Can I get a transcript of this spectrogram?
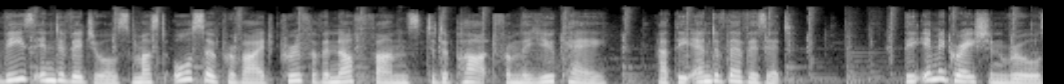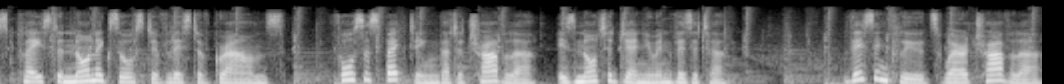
These individuals must also provide proof of enough funds to depart from the UK at the end of their visit. The immigration rules placed a non exhaustive list of grounds for suspecting that a traveller is not a genuine visitor. This includes where a traveller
